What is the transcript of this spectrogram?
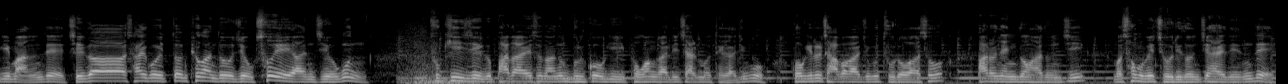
이 많은데 제가 살고 있던 평안도 지역 서해안 지역은 특히 이제 그 바다에서 나는 물고기 보관 관리 잘못해가지고 고기를 잡아가지고 들어와서 바로 냉동하든지 뭐 소금에 절이든지 해야 되는데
